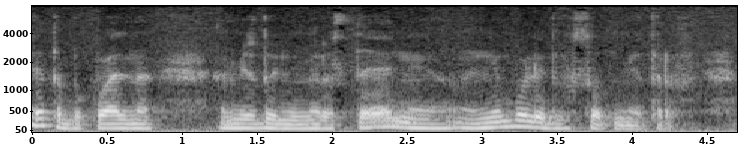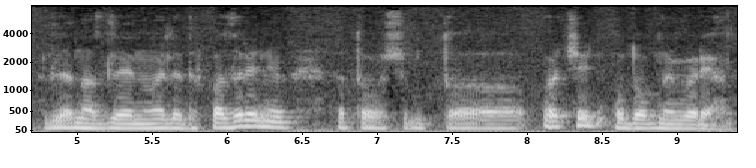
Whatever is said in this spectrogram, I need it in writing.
Это буквально между ними расстояние не более 200 метров. Для нас, для инвалидов по зрению, это, в общем-то, очень удобный вариант.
